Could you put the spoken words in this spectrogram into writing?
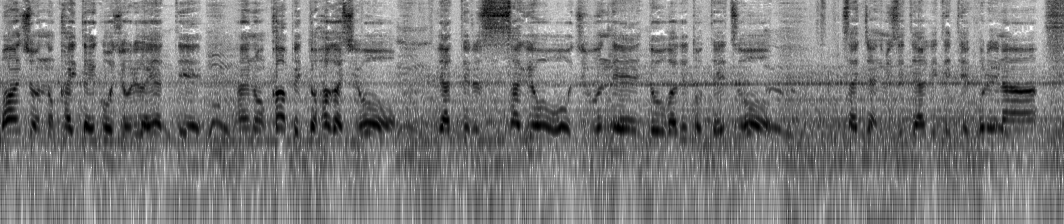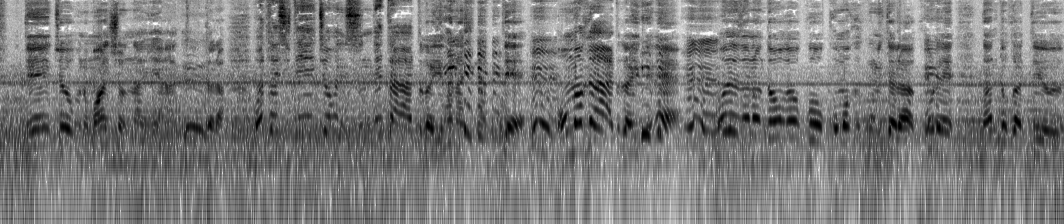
マンションの解体工事を俺がやって、うん。あのカーペット剥がしをやってる作業を自分で動画で撮ったやつを、さっちゃんに見せてあげててこれな田園調布のマンションなんやって言ったら、私田園調布に住んでたとかいう話になって、うん。ほんまかとか言ってね、うん。ほんでその動画をこう細かく見たら、これなんとかっていう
